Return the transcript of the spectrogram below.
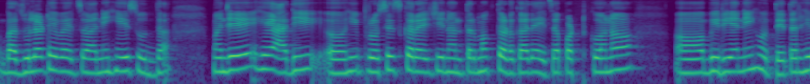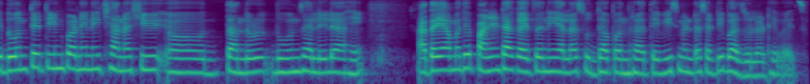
बाजूला ठेवायचं आणि हे सुद्धा. म्हणजे हे आधी ही प्रोसेस करायची नंतर मग तडका द्यायचा. पटकन बिर्याणी होते. तर हे दोन ते तीन पाण्याने छान अशी तांदूळ धुवून झालेले आहे. आता यामध्ये पाणी टाकायचं आणि यालासुद्धा पंधरा ते वीस मिनटासाठी बाजूला ठेवायचं.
